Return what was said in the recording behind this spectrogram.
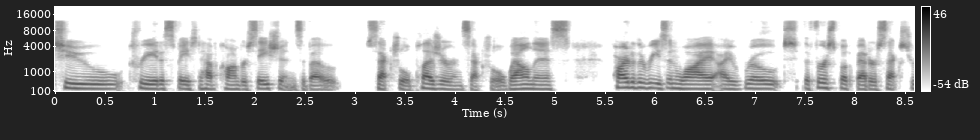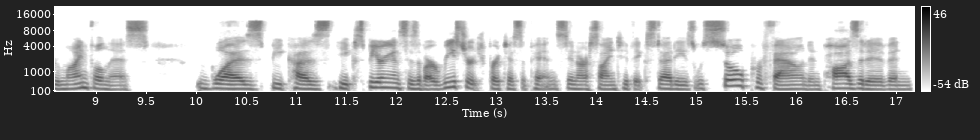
to create a space to have conversations about sexual pleasure and sexual wellness. Part of the reason why I wrote the first book, Better Sex Through Mindfulness, was because the experiences of our research participants in our scientific studies was so profound and positive and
